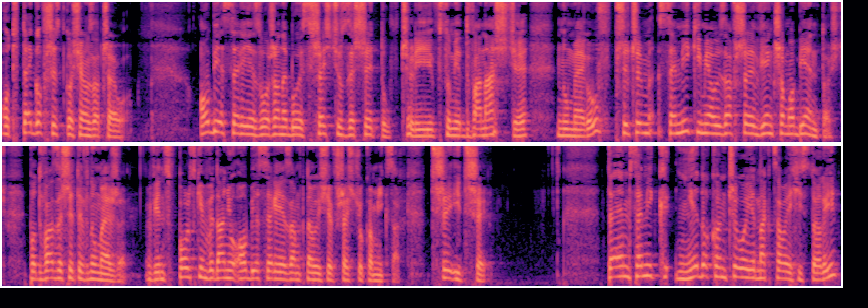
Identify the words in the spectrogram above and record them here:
Od tego wszystko się zaczęło. Obie serie złożone były z sześciu zeszytów, czyli w sumie 12 numerów, przy czym semiki miały zawsze większą objętość, po dwa zeszyty w numerze, więc w polskim wydaniu obie serie zamknęły się w sześciu komiksach, 3 i 3. TM Semik nie dokończyło jednak całej historii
